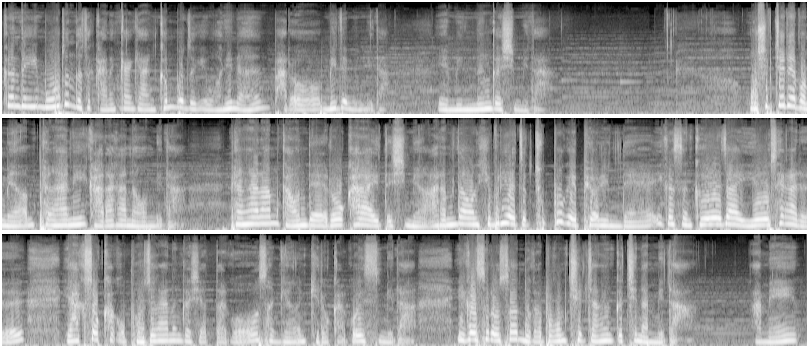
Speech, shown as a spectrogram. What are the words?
그런데 이 모든 것을 가능하게 한 근본적인 원인은 바로 믿음입니다. 예, 믿는 것입니다. 50절에 보면 평안이 가라가 나옵니다. 평안함 가운데로 뜻이며 아름다운 히브리어적 축복의 표현인데 이것은 그 여자의 이후 생활을 약속하고 보증하는 것이었다고 성경은 기록하고 있습니다. 이것으로서 누가복음 7장은 끝이 납니다. 아멘.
